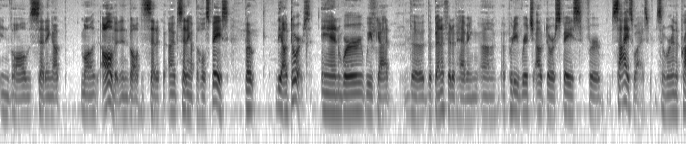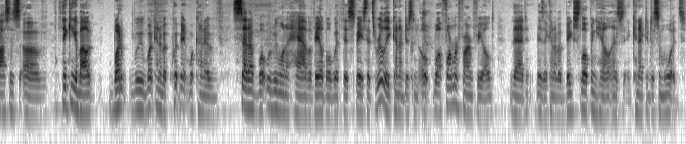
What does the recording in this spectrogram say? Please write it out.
involves setting up. Well, all of it involves set up, uh, setting up the whole space, but the outdoors. And we're we've got the the benefit of having uh, a pretty rich outdoor space for size wise. So we're in the process of thinking about what we, what kind of equipment, what kind of setup, what would we want to have available with this space that's really kind of just an well former farm field that is a kind of a big sloping hill is connected to some woods.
